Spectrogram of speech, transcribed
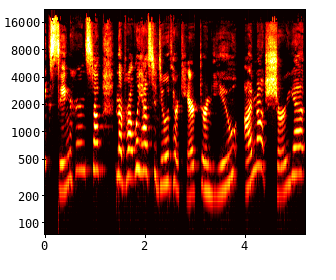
like seeing her and stuff. And that probably has to do with her character and you. I'm not sure yet.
